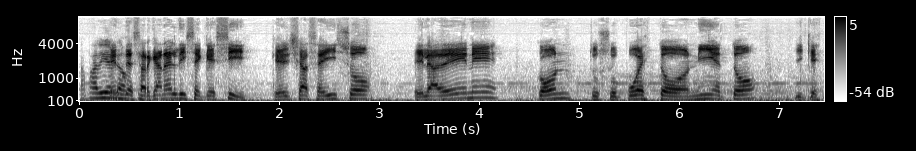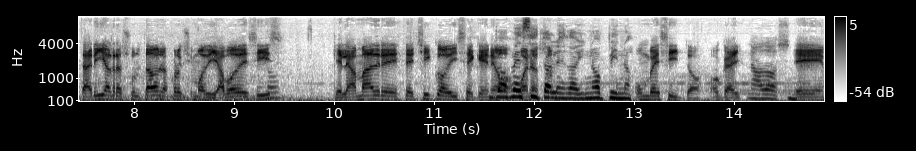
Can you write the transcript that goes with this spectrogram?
Papá gente cercana a él dice que sí, que él ya se hizo el ADN con tu supuesto nieto y que estaría el resultado en los próximos días. Vos decís que la madre de este chico dice que no. Dos besitos les doy, no opino. Un besito, ok. No, dos. Eh,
